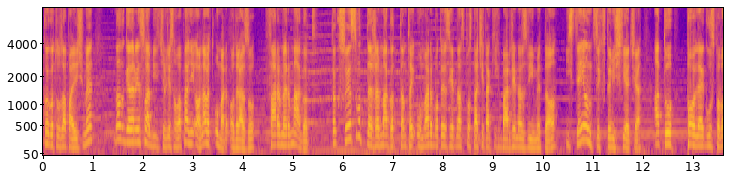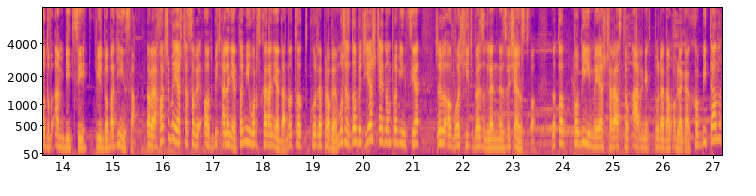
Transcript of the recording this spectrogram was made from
Kogo tu zapaliśmy? No generalnie słabi ci ludzie są łapani. O, nawet umarł od razu. Farmer Magot. To w smutne, że Magot tamtej umarł, bo to jest jedna z postaci takich bardziej, nazwijmy to, istniejących w tym świecie. A tu poległ z powodów ambicji Bilbo Bagginsa. Dobra, chodźmy jeszcze sobie odbić, ale nie, to mi Warskara nie da, no to kurde problem. Muszę zdobyć jeszcze jedną prowincję, żeby ogłosić bezwzględne zwycięstwo. No to pobijmy jeszcze raz tę armię, która nam oblega Hobbiton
